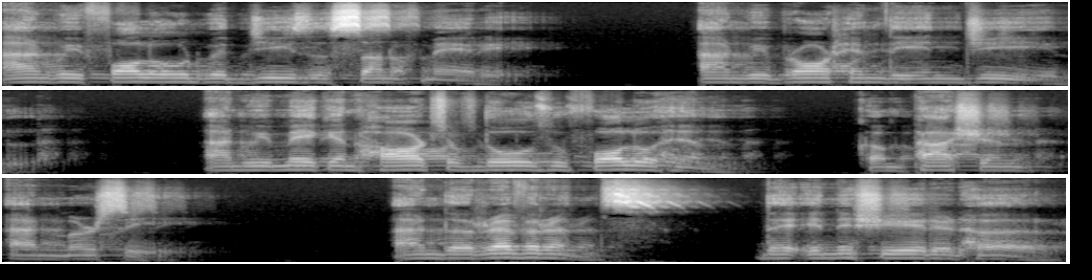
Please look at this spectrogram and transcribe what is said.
and we followed with Jesus, son of Mary, and we brought him the Injil, and we make in hearts of those who follow him compassion and mercy. And the reverence, they initiated her,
